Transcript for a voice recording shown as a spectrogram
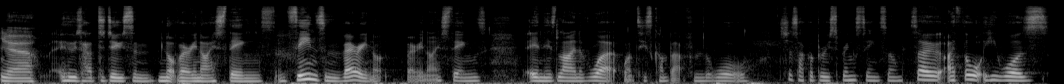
Yeah. who's had to do some not very nice things and seen some very not very nice things in his line of work once he's come back from the war. It's just like a Bruce Springsteen song. So I thought he was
